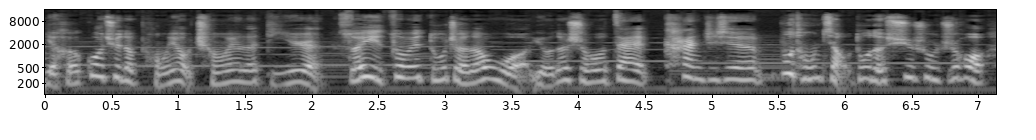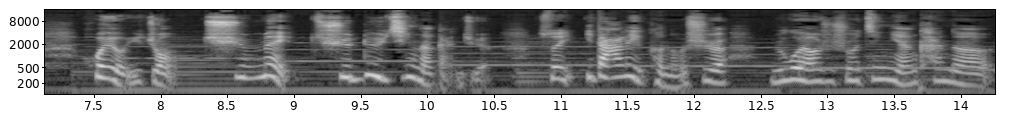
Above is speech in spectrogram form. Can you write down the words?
也和过去的朋友成为了敌人，所以作为读者的我，有的时候在看这些不同角度的叙述之后，会有一种祛魅、去滤镜的感觉。所以意大利可能是，如果要是说今年看的。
